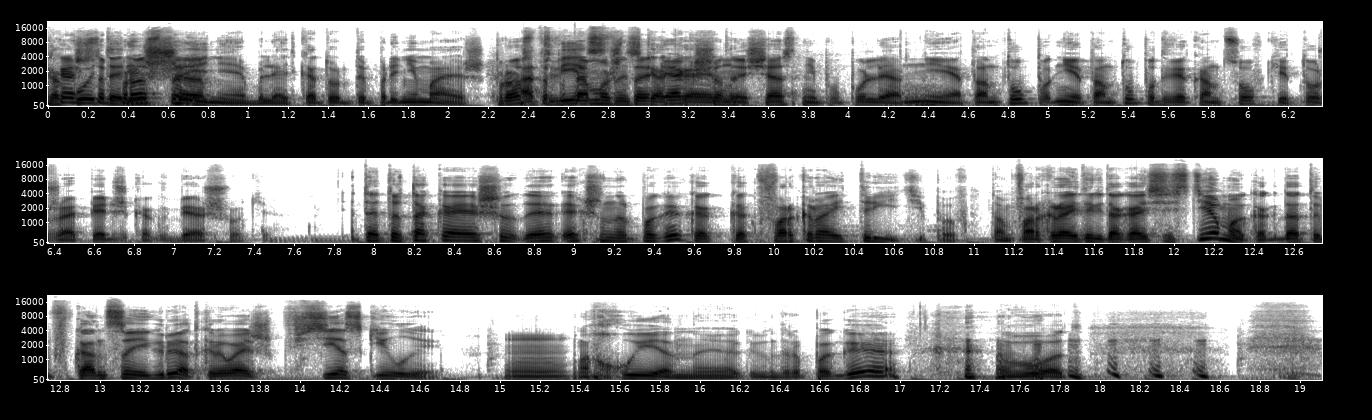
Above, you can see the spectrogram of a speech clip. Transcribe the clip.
какое-то решение, блядь, которое ты принимаешь. Просто потому что экшены сейчас не популярны. Нет, там тупо, нет, там тупо две концовки, тоже опять же как в BioShock е. Это, такая экшен- э, экшен-RPG, как, как Far Cry 3, типа. Там Far Cry 3 такая система, когда ты в конце игры открываешь все skill ы. М. Охуенная RPG. Вот.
